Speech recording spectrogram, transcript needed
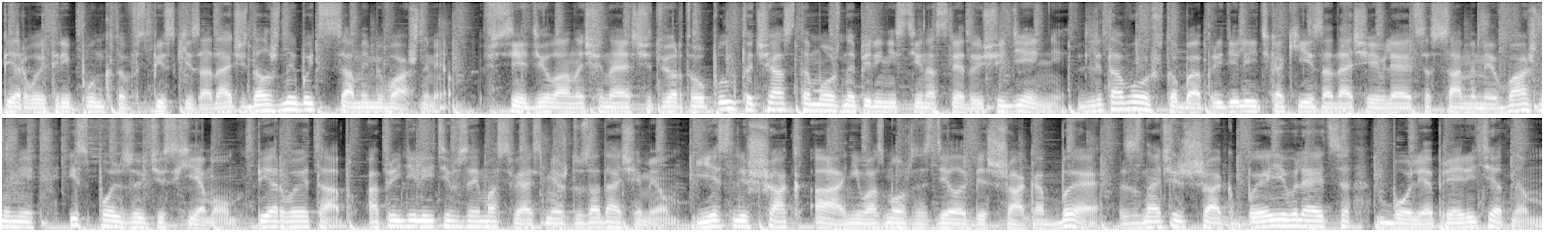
Первые три пункта в списке задач должны быть самыми важными. Все дела, начиная с четвертого пункта, часто можно перенести на следующий день. Для того, чтобы определить, какие задачи являются самыми важными, используйте схему. Первый этап. Определите взаимосвязь между задачами. Если шаг А невозможно сделать без шага Б, значит шаг Б является более приоритетным.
